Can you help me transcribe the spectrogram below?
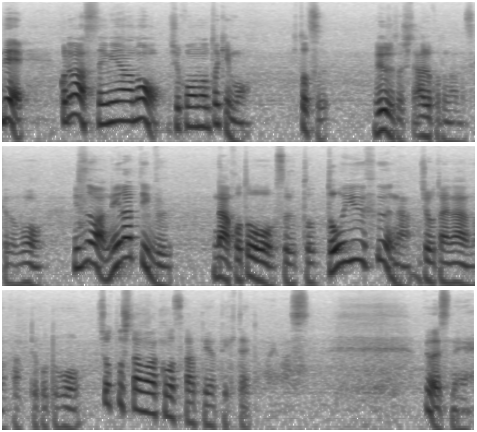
でこれはセミナーの受講の時も一つルールとしてあることなんですけども実はネガティブなことをするとどういうふうな状態になるのかってことをちょっとしたワークを使ってやっていきたいと思います。ではですね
